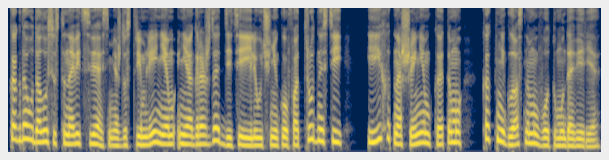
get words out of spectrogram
когда удалось установить связь между стремлением не ограждать детей или учеников от трудностей и их отношением к этому как к негласному вотуму доверия.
